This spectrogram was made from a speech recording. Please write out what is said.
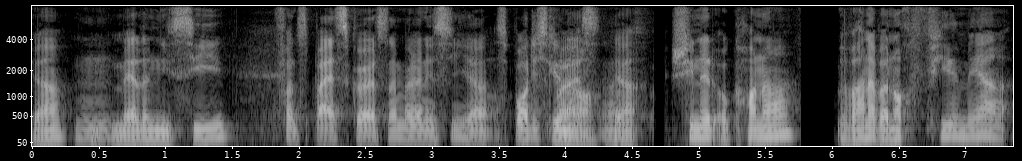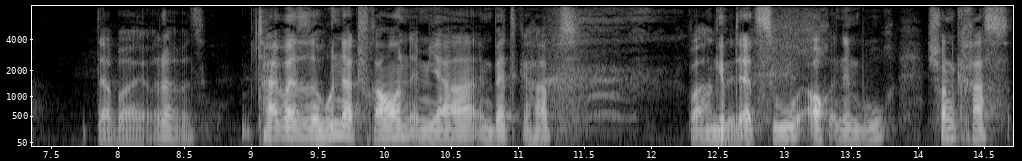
ja, Mhm. Melanie C, von Spice Girls, ne? Melanie C, ja. Sporty Spice. genau, ja. Sinead O'Connor, waren aber noch viel mehr dabei, oder was? Teilweise 100 Frauen im Jahr im Bett gehabt. Wahnsinn. gibt er zu, auch in dem Buch. Schon krass.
